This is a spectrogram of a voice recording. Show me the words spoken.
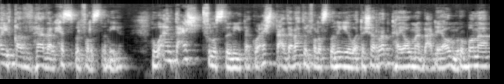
أيقظ هذا الحس بالفلسطينية. هو أنت عشت فلسطينيتك وعشت عذابات الفلسطينية وتشربتها يوما بعد يوم ربما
